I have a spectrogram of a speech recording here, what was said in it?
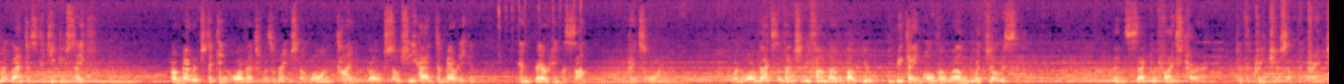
to Atlantis to keep you safe. Her marriage to King Orvax was arranged a long time ago, so she had to marry him and bear him a son, Prince Orm. When Orvax eventually found out about you, he became overwhelmed with jealousy and sacrificed her to the creatures of the trench.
